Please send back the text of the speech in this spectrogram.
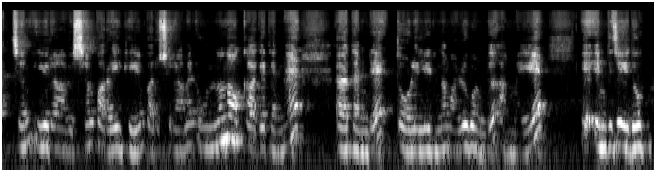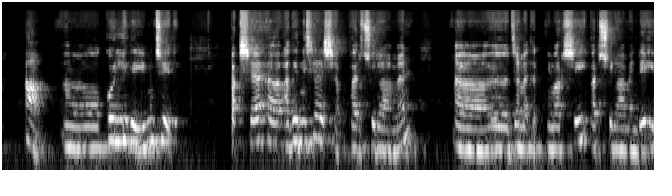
അച്ഛൻ ഈ ഒരു ആവശ്യം പറയുകയും പരശുരാമൻ ഒന്നും നോക്കാതെ തന്നെ തന്റെ തോളിലിരുന്ന മഴ കൊണ്ട് അമ്മയെ എന്ത് ചെയ്തു? ആ കൊല്ലുകയും ചെയ്തു. പക്ഷെ അതിനുശേഷം പരശുരാമൻ ജമദഗ്നി പരശുരാമന്റെ ഈ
